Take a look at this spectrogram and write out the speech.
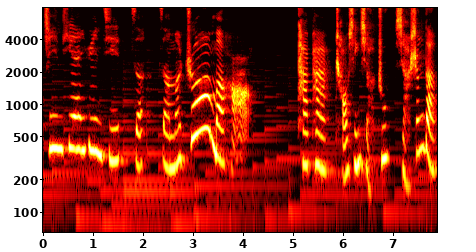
今天运气怎怎么这么好？他怕吵醒小猪，小声的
